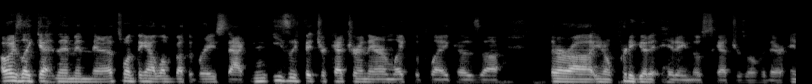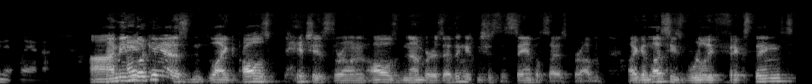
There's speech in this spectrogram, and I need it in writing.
I always like getting them in there. That's one thing I love about the Brave stack. You can easily fit your catcher in there and like the play because uh, they're, uh, you know, pretty good at hitting those sketchers over there in Atlanta. Um, I mean, and, looking at his like all his pitches thrown and all his numbers, I think it's just a sample size problem. Like unless he's really fixed things,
